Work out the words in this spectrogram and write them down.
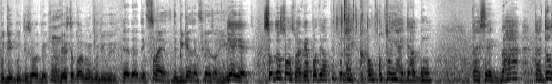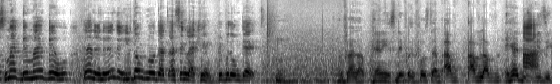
goody goody so they, they used to call me goody goody. The, the, the influence, the biggest influence on you. Yeah, yeah. So those ones were there, but there are people like Uncle Toya Jagun that said, "Bah, that does magbe magbe oh." Then, then, then, then, You don't know that I sing like him. People don't get. In fact, I'm hearing his name for the first time. I've, I've, I've heard his music.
